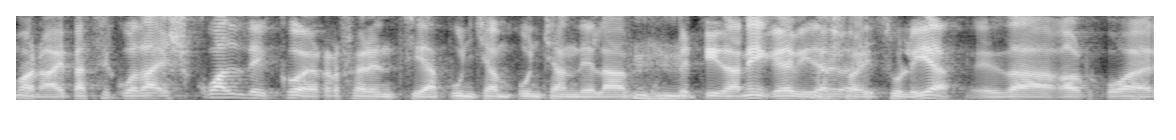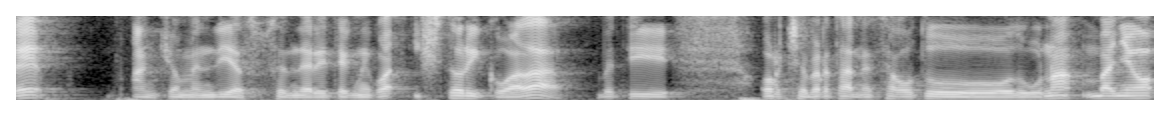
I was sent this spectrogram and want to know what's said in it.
Bueno, aipatzeko da eskualdeko erreferentzia puntxan-puntxan dela mm -hmm. beti danik, eh, bidasoa bai, bai. itzulia. Ez da gaurkoa ere, Antxo Mendia zuzendari teknikoa, historikoa da. Beti hortxe bertan ezagutu duguna. Baina,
